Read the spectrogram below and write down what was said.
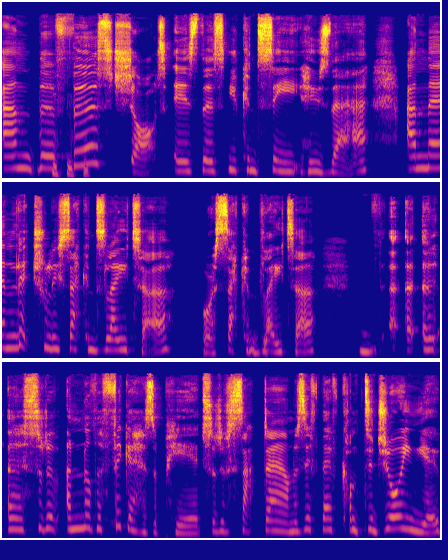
And the first shot is there's you can see who's there, and then literally seconds later, or a second later, a, a, a sort of another figure has appeared, sort of sat down as if they've come to join you,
